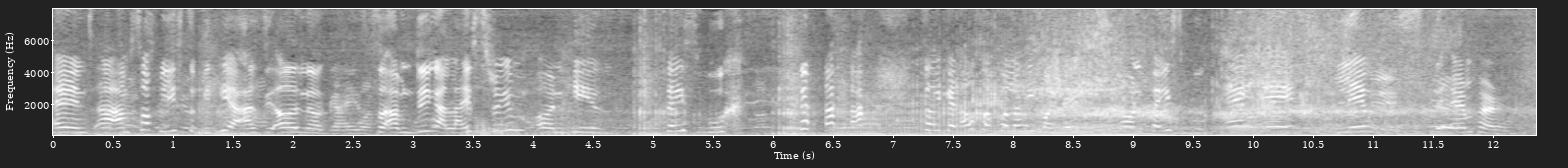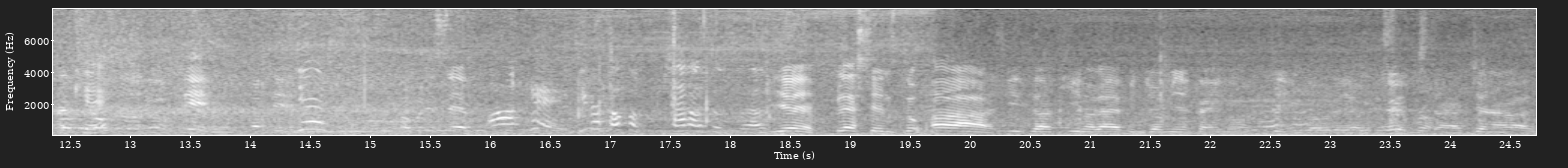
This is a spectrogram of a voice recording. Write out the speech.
and uh, I'm so pleased to be here as you all know guys. So I'm doing a live stream on his Facebook so you can also follow him on, on Facebook, L.A. Lewis, the Emperor, okay? Yes. Okay. Give us also shout out as well. yeah, blessings to all. Keep that Kino life in Jamaica, you know the things out there with the seven star general.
